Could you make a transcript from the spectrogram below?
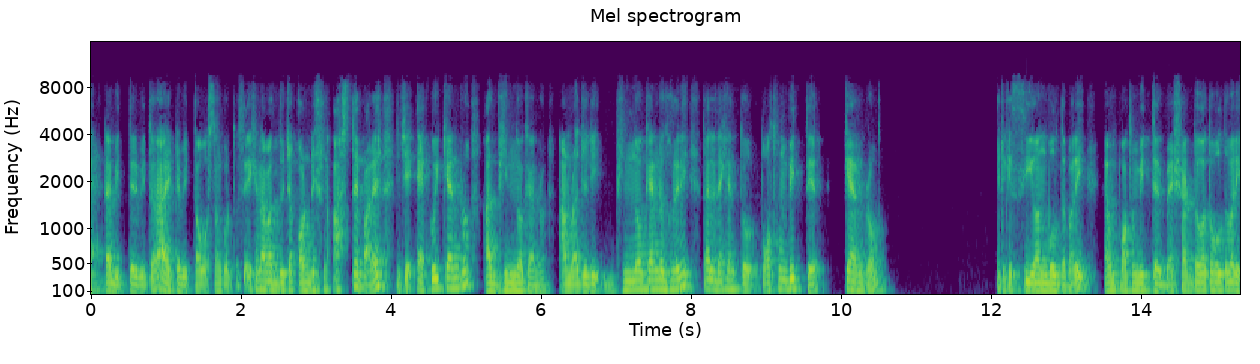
একটা বৃত্তের ভিতরে আরেকটা বৃত্ত অবস্থান করতেছে। এখানে আবার দুইটা কন্ডিশন আসতে পারে যে একই কেন্দ্র আর ভিন্ন কেন্দ্র। আমরা যদি ভিন্ন কেন্দ্র ধরে নিই, তাহলে দেখেন তো প্রথম বৃত্তের কেন্দ্র, এটাকে সি ওয়ান বলতে পারি, এবং প্রথম বৃত্তের ব্যাসার্ধ কত বলতে পারি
